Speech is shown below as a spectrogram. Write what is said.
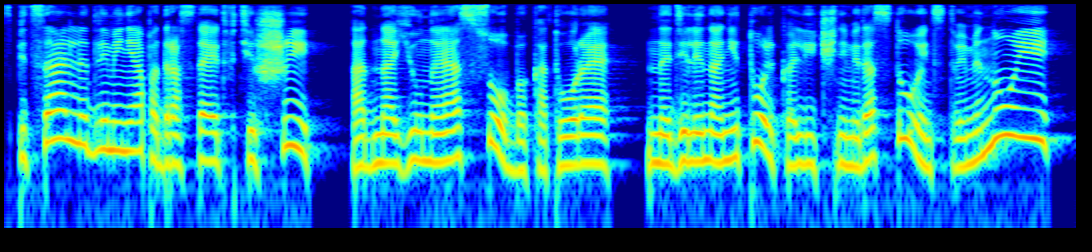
специально для меня подрастает в тиши одна юная особа, которая наделена не только личными достоинствами, но и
